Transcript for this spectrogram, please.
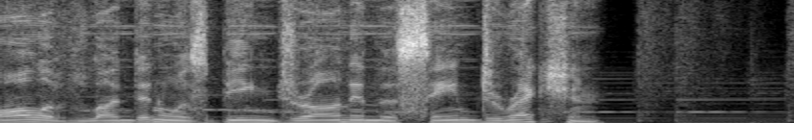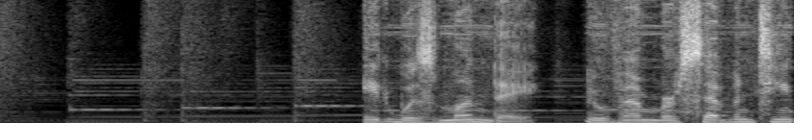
All of London was being drawn in the same direction. It was Monday, November 17,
